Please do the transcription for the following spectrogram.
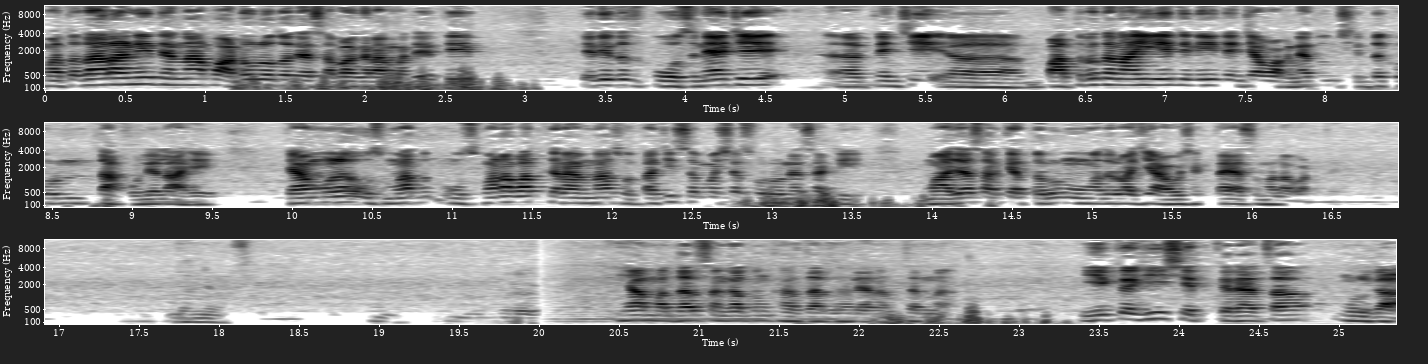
मतदारांनी त्यांना पाठवलं होतं त्या सभागृहामध्ये ते ते तिथं पोहोचण्याचे त्यांची पात्रता नाही आहे त्यांनी त्यांच्या वागण्यातून सिद्ध करून दाखवलेलं आहे. त्यामुळं उस्मान उस्मानाबादकरांना स्वतःची समस्या सोडवण्यासाठी माझ्यासारख्या तरुण उमेदवाराची आवश्यकता आहे असं मला वाटतंय. ह्या मतदारसंघातून खासदार झाल्यानंतर ना एकही शेतकऱ्याचा मुलगा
